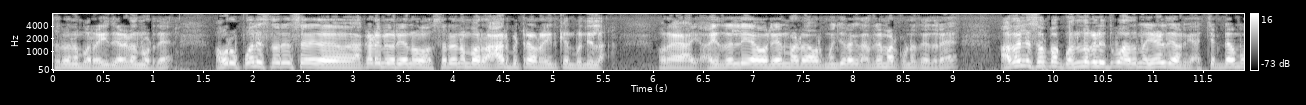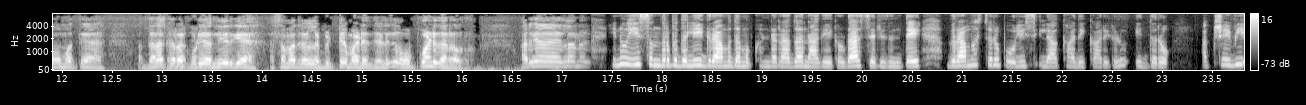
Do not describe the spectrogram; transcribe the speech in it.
ಸರ್ವೆ ನಂಬರ್ ಐದು ಎರಡೂ ನೋಡಿದೆ. ಅವರು ಪೊಲೀಸ್ನವರು ಸ ಅಕಾಡೆಮಿಯವ್ರು ಏನು ಸರ್ವೆ ನಂಬರ್ ಆರು ಬಿಟ್ಟರೆ ಅವ್ರು ಐದಕ್ಕೇನು ಬಂದಿಲ್ಲ. ಅವರ ಐದರಲ್ಲಿ ಅವ್ರು ಏನು ಮಾಡೋ ಅವ್ರಿಗೆ ಮಂಜೂರಾಗಿದೆ ಅದನ್ನೇ ಮಾಡ್ಕೊಂಡು ಇದ್ದಾರೆ. ಅದರಲ್ಲಿ ಸ್ವಲ್ಪ ಗೊಂದಲಗಳಿದ್ವು ಅದನ್ನು ಹೇಳಿದೆ ಅವ್ರಿಗೆ. ಅಚ್ಚಕ್ ಡ್ಯಾಮು ಮತ್ತು ದನಕರ ಕುಡಿಯೋ ನೀರಿಗೆ ಸಮಾಜರೆಲ್ಲ ಬಿಟ್ಟೆ ಮಾಡಿ ಅಂತ ಹೇಳಿದ್ರು ಒಪ್ಕೊಂಡಿದ್ದಾರೆ ಅವರು. ಇನ್ನು ಈ ಸಂದರ್ಭದಲ್ಲಿ ಗ್ರಾಮದ ಮುಖಂಡರಾದ ನಾಗೇಗೌಡ ಸೇರಿದಂತೆ ಗ್ರಾಮಸ್ಥರು ಪೊಲೀಸ್ ಇಲಾಖಾಧಿಕಾರಿಗಳು ಇದ್ದರು. ಅಕ್ಷಯ್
